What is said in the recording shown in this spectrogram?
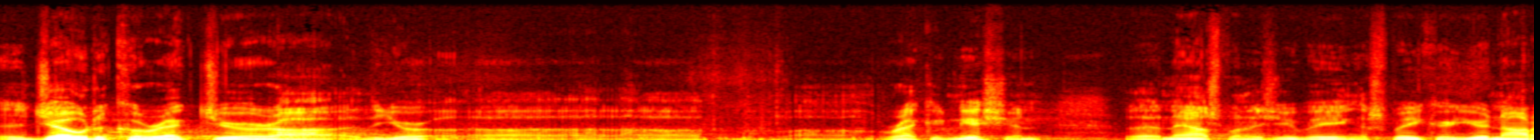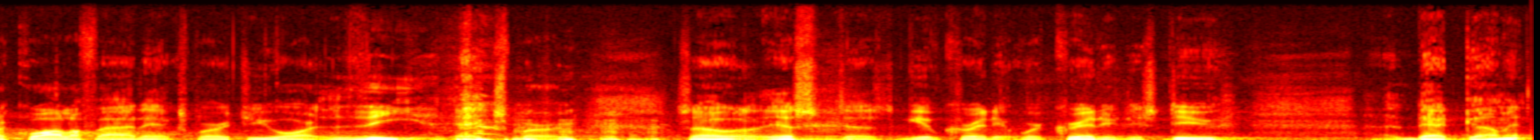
Uh, Joe, to correct your uh, your uh, recognition, the announcement as you being a speaker, you're not a qualified expert. You are the expert. so just give credit where credit is due. Dadgummit.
